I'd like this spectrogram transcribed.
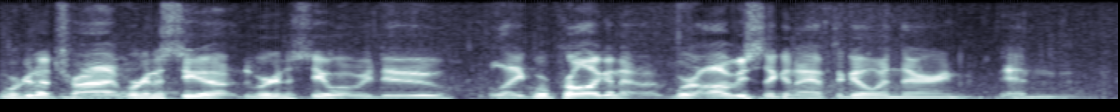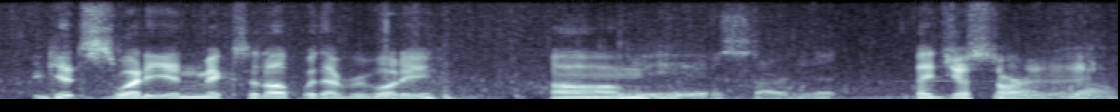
We're gonna try. it. We're gonna see. Uh, we're gonna see what we do. Like, we're probably gonna. We're obviously gonna have to go in there and and get sweaty and mix it up with everybody. Um, We just started it. they just started no, it. No.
